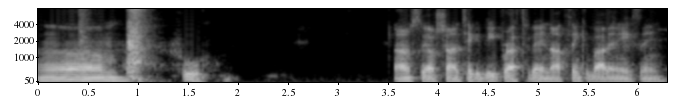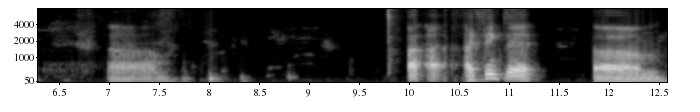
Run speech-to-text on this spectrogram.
Um, whew. honestly, I was trying to take a deep breath today and not think about anything. Um, I, I, I think that um,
